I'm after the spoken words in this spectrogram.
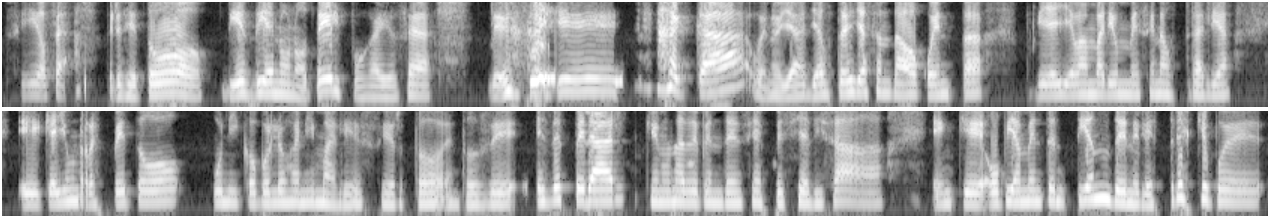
Sí, o sea, pero si todo 10 días en un hotel, pues, gallo, o sea, de verdad que acá, bueno, ya, ya ustedes ya se han dado cuenta, porque ya llevan varios meses en Australia, eh, que hay un respeto único por los animales, ¿cierto? Entonces, es de esperar que en una dependencia especializada, en que obviamente entienden el estrés que puede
